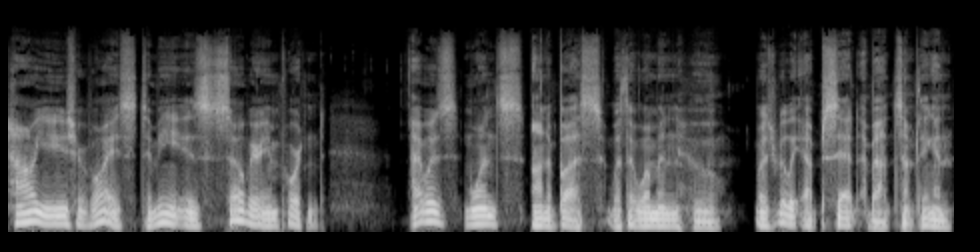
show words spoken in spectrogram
how you use your voice to me is so very important. I was once on a bus with a woman who was really upset about something, and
